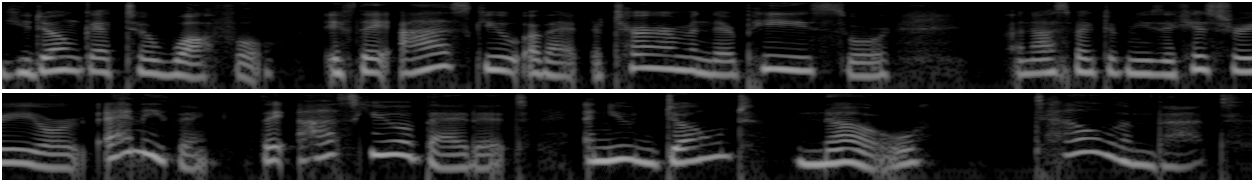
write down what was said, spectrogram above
you don't get to waffle. If they ask you about a term in their piece or an aspect of music history or anything, they ask you about it and you don't know, tell them that.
